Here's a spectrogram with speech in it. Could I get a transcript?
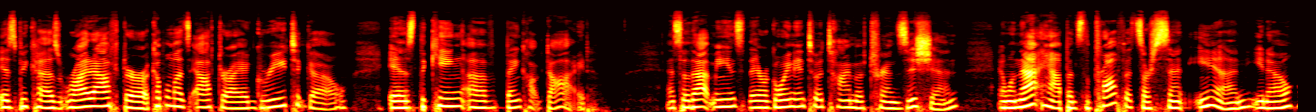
is because right after, a couple months after I agreed to go, is the king of Bangkok died. And so that means they are going into a time of transition. And when that happens, the prophets are sent in, you know,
